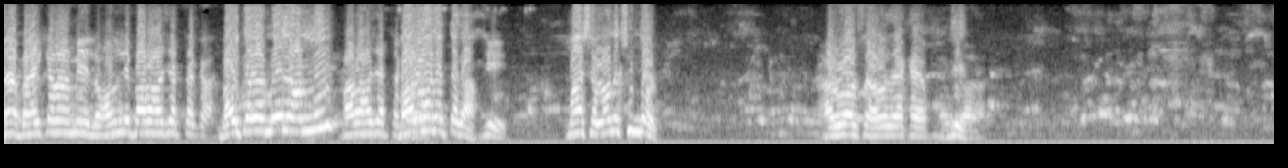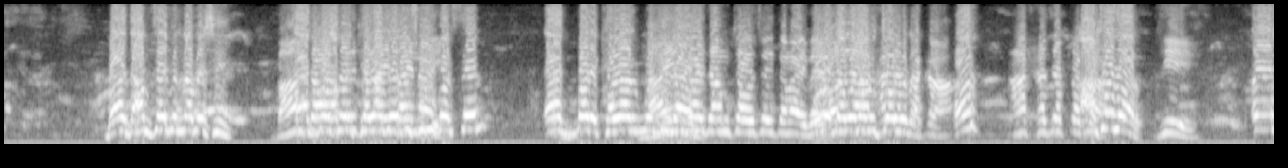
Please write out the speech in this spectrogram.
আসো বাই কালার মেল অনলি বারো হাজার টাকা। বাই কালার মেল অনলি বারো হাজার টাকা। বারো হাজার টাকা? জি। মাশাল্লাহ অনেক সুন্দর। আরও আছে আরও জি। ভাই দাম চাইবেন না বেশি? একবার চাওয়া আপনি চাইতে খেলা যেহেতু শুরু করছেন একবারে খেলার মধ্যে দাম চাওয়া চাইতে নাই ভাই। চলবে না। হ্যাঁ? আট হাজার টাকা। আট হাজার? জি। এই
